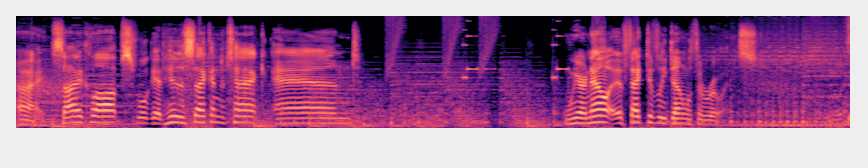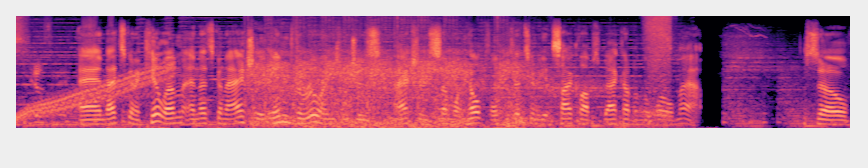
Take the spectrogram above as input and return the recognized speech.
Alright, Cyclops will get his second attack, and we are now effectively done with the ruins. And that's going to kill him, and that's going to actually end the ruins, which is actually somewhat helpful, because that's going to get Cyclops back up on the world map. So,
